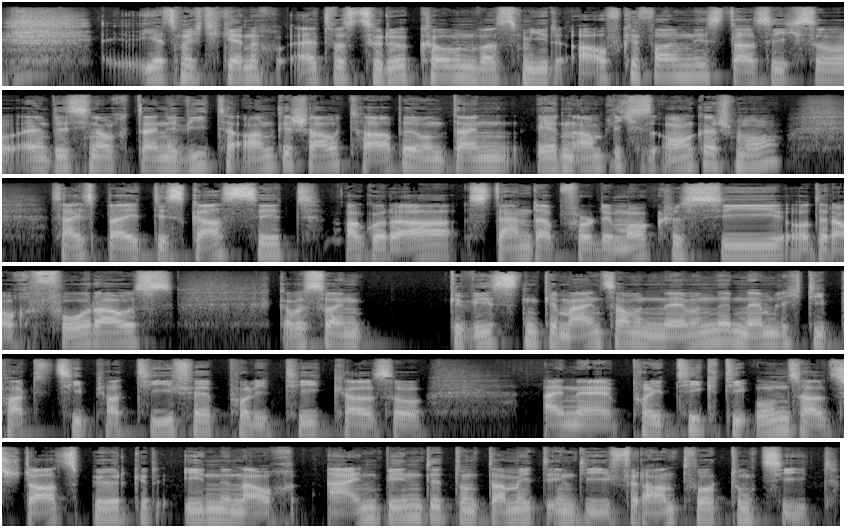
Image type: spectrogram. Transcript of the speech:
Jetzt möchte ich gerne noch etwas zurückkommen, was mir aufgefallen ist, als ich so ein bisschen auch deine Vita angeschaut habe und dein ehrenamtliches Engagement, sei es bei Discuss It, Agora, Stand Up for Democracy oder auch Voraus, gab es so einen gewissen gemeinsamen Nenner, nämlich die partizipative Politik, also eine Politik, die uns als StaatsbürgerInnen auch einbindet und damit in die Verantwortung zieht.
